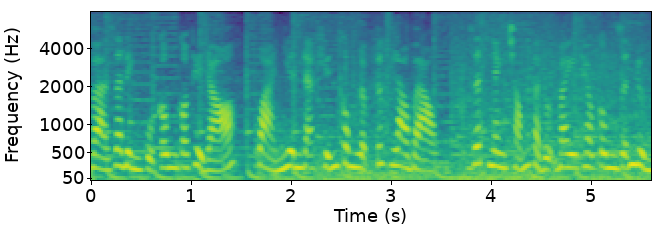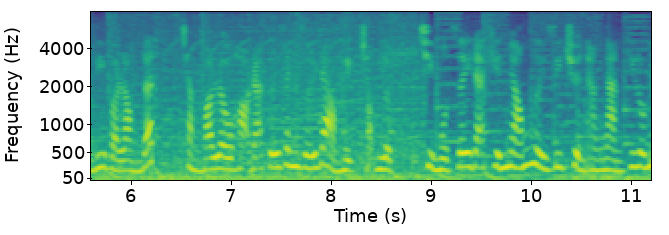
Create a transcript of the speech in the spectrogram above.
và gia đình của công có thể đó, quả nhiên đã khiến công lập tức lao vào. Rất nhanh chóng cả đội bay theo công dẫn đường đi vào lòng đất, chẳng bao lâu họ đã tới ranh giới đảo nghịch trọng lực, chỉ một giây đã khiến nhóm người di chuyển hàng ngàn km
